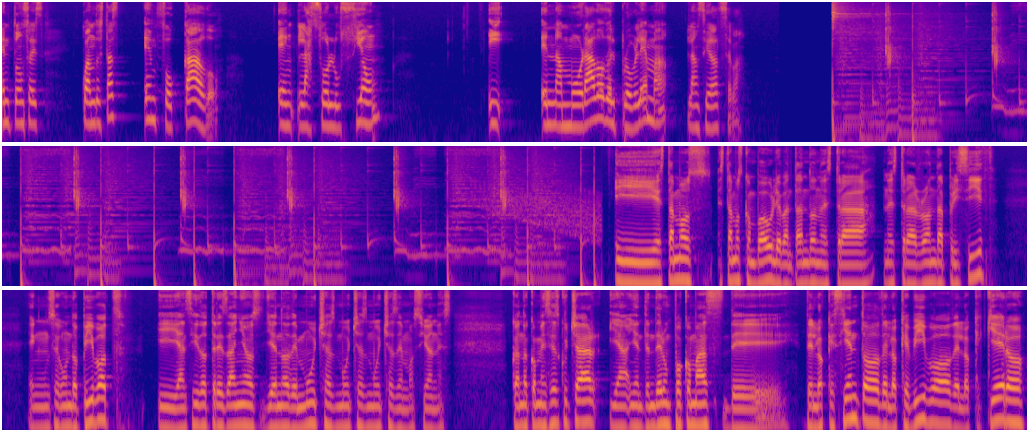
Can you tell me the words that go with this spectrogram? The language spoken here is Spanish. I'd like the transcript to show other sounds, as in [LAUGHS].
Entonces, cuando estás enfocado en la solución y enamorado del problema, la ansiedad se va. Y estamos, estamos con Bow levantando nuestra, nuestra ronda pre-seed en un segundo pivot. Y han sido tres años llenos de muchas, muchas, muchas emociones. Cuando comencé a escuchar y a entender un poco más de, de, lo que siento, de lo que vivo, de lo que quiero,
